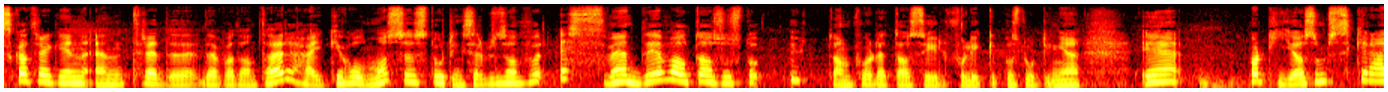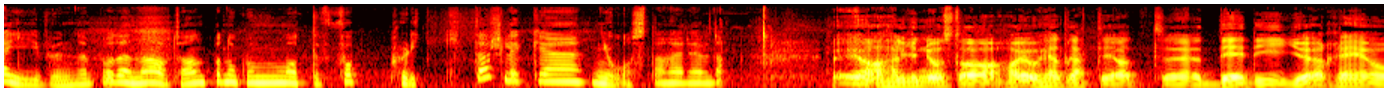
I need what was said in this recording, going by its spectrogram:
Skal trekke inn en tredje debattant her. Heikki Holmås, stortingsrepresentant for SV. Det valgte altså å stå utenfor dette asylforliket på Stortinget. Er partiene som skrev under på denne avtalen, på noen måte forplikta, slik Njåstad har hevda? Ja, Helge Njåstad har jo helt rett i at eh, det de gjør, er jo,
